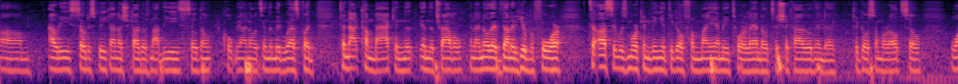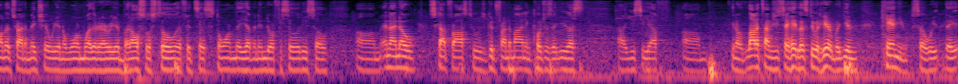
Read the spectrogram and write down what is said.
um, out east, so to speak. I know Chicago's not in the east, so don't quote me. I know it's in the Midwest, but to not come back in the in the travel, and I know they've done it here before. To us, it was more convenient to go from Miami to Orlando to Chicago than to, to go somewhere else. So, want to try to make sure we're in a warm weather area, but also still, if it's a storm, they have an indoor facility. So, um, and I know Scott Frost, who is a good friend of mine and coaches at US, uh, UCF. Um, you know, a lot of times you say, "Hey, let's do it here," but you can you? So we they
